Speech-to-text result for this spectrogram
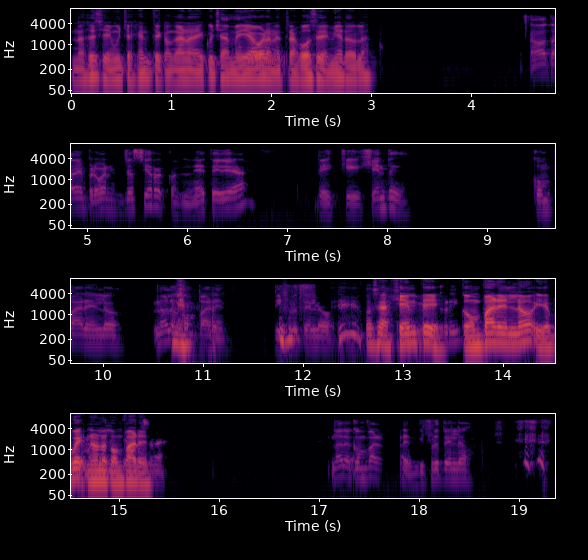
no sé si hay mucha gente con ganas de escuchar media hora nuestras voces de mierda hablar. No, está bien, pero bueno, yo cierro con esta idea de que, gente, compárenlo. No lo comparen, disfrútenlo. O sea, gente, compárenlo y después no lo comparen. No lo comparen, disfrútenlo.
